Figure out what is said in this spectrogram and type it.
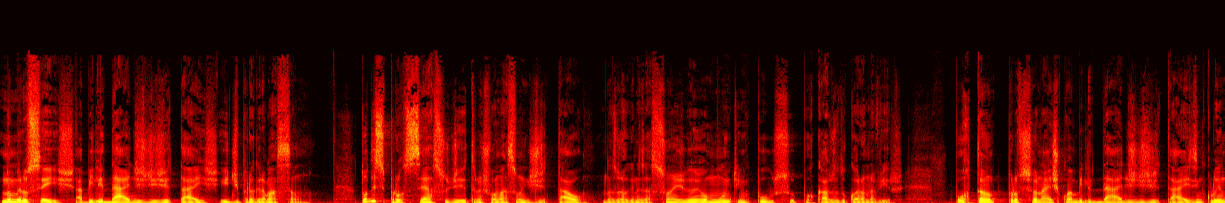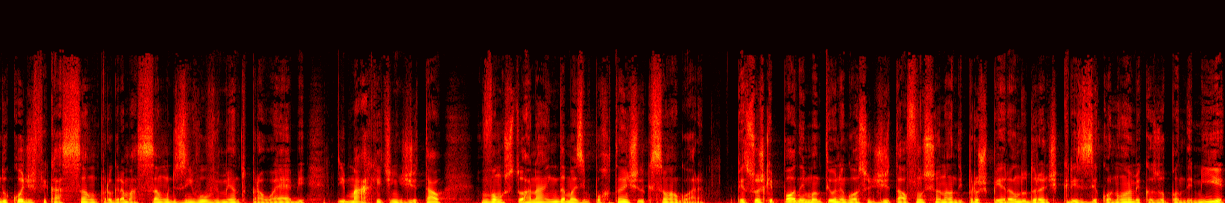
Número 6. Habilidades digitais e de programação. Todo esse processo de transformação digital nas organizações ganhou muito impulso por causa do coronavírus. Portanto, profissionais com habilidades digitais, incluindo codificação, programação, desenvolvimento para web e marketing digital, vão se tornar ainda mais importantes do que são agora. Pessoas que podem manter o negócio digital funcionando e prosperando durante crises econômicas ou pandemia,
